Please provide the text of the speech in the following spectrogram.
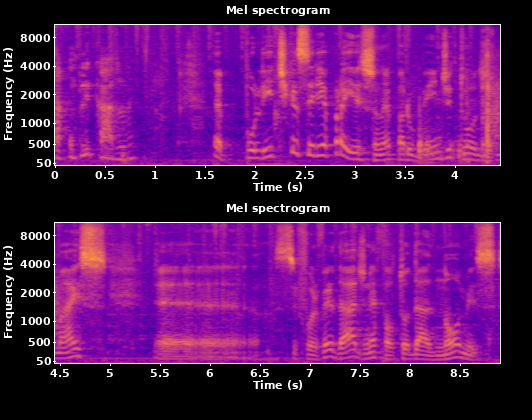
tá complicado, né? É, política seria para isso, né? Para o bem de todos, mas é, se for verdade, né? Faltou dar nomes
